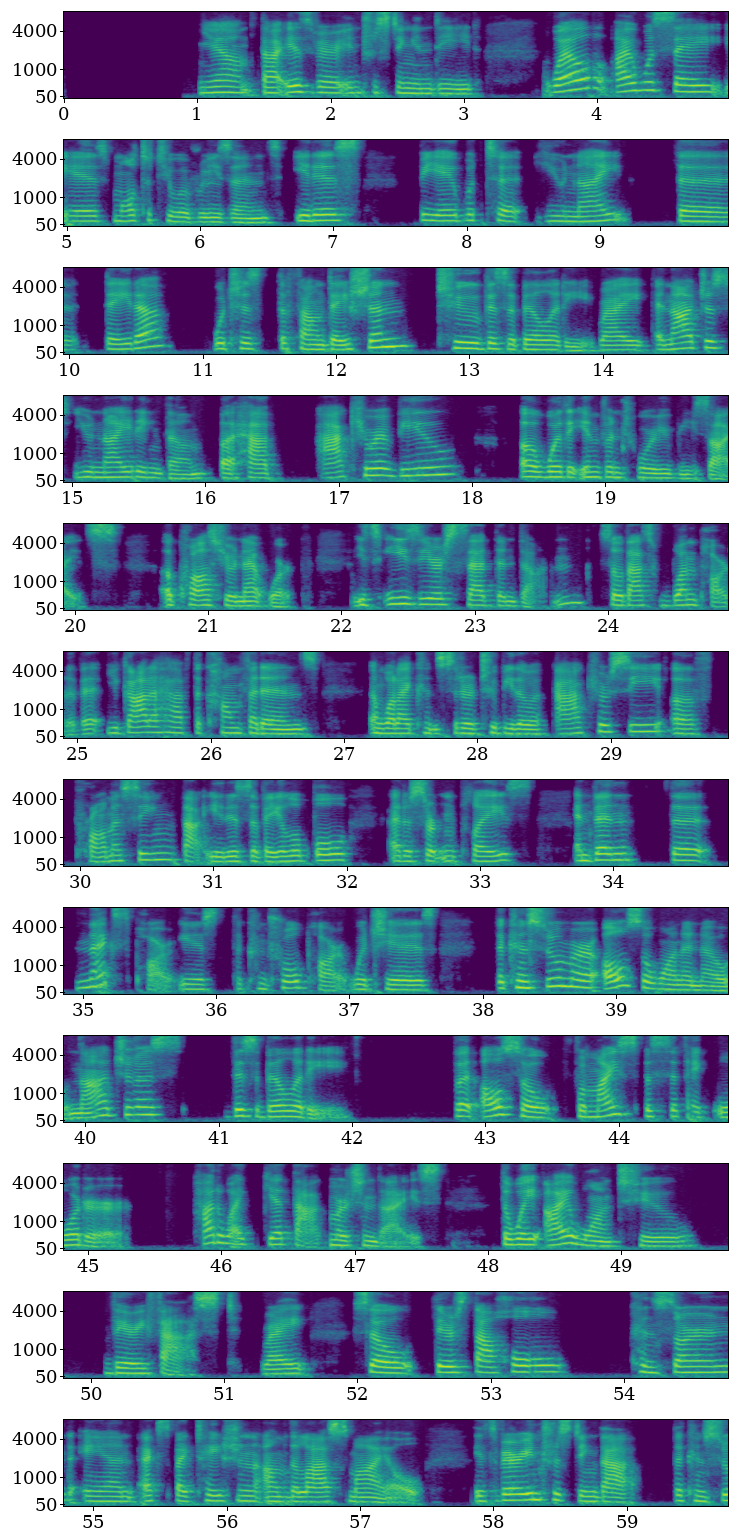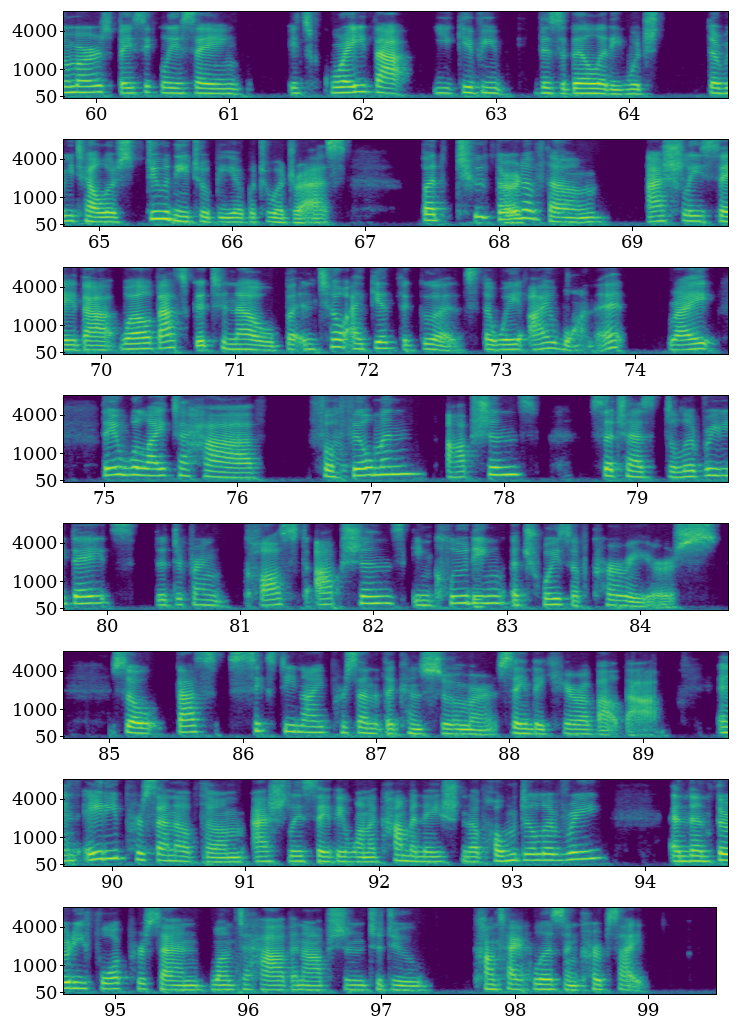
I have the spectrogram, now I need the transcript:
Yeah, that is very interesting indeed. Well, I would say is multitude of reasons. It is be able to unite the data, which is the foundation to visibility, right? And not just uniting them, but have accurate view of where the inventory resides across your network. It's easier said than done. So that's one part of it. You got to have the confidence and what I consider to be the accuracy of promising that it is available at a certain place. And then the next part is the control part, which is the consumer also want to know not just visibility, but also for my specific order, how do I get that merchandise the way I want to very fast, right? So there's that whole concern and expectation on the last mile. It's very interesting that the consumers basically saying it's great that you give you visibility, which the retailers do need to be able to address. But two thirds of them actually say that, well, that's good to know, but until I get the goods the way I want it, right? They would like to have fulfillment options such as delivery dates, the different cost options, including a choice of couriers. So that's 69% of the consumer saying they care about that. And 80% of them actually say they want a combination of home delivery. And then 34% want to have an option to do contactless and curbside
